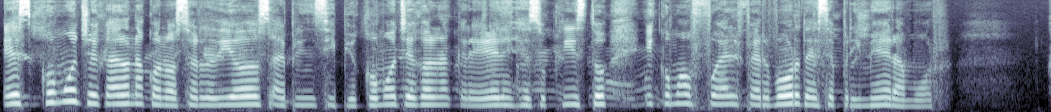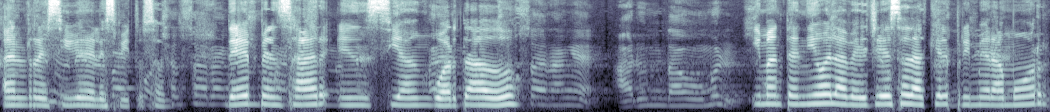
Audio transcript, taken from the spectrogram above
es cómo llegaron a conocer de Dios al principio, cómo llegaron a creer en Jesucristo y cómo fue el fervor de ese primer amor al recibir el Espíritu Santo. Deben pensar en si han guardado y mantenido la belleza de aquel primer amor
